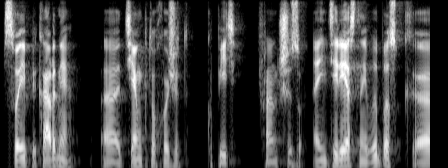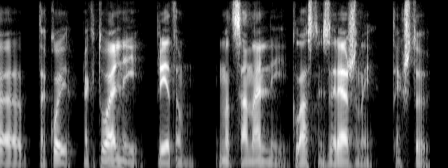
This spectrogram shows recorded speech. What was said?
свои пекарни э, тем, кто хочет купить франшизу. А интересный выпуск, э, такой актуальный, при этом эмоциональный, классный, заряженный. Так что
